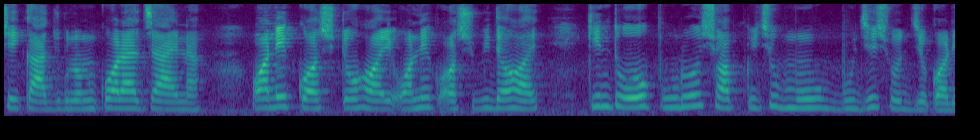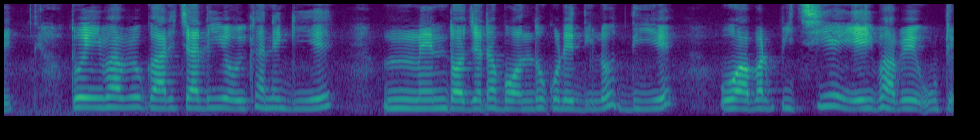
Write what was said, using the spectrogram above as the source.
সেই কাজগুলো করা যায় না। অনেক কষ্ট হয়, অনেক অসুবিধা হয়, কিন্তু ও পুরো সব কিছু মুখ বুঝে সহ্য করে। তো এইভাবে ও গাড়ি চালিয়ে ওইখানে গিয়ে মেন দরজাটা বন্ধ করে দিল, দিয়ে ও আবার পিছিয়ে এইভাবে উঠে,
